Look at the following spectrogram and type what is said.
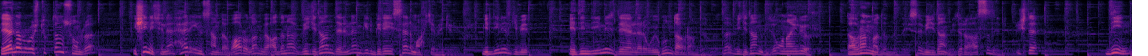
Değerler oluştuktan sonra işin içine her insanda var olan ve adına vicdan denilen bir bireysel mahkeme giriyor. Bildiğiniz gibi edindiğimiz değerlere uygun davrandığımızda vicdan bizi onaylıyor. Davranmadığımızda ise vicdan bizi rahatsız ediyor. İşte din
